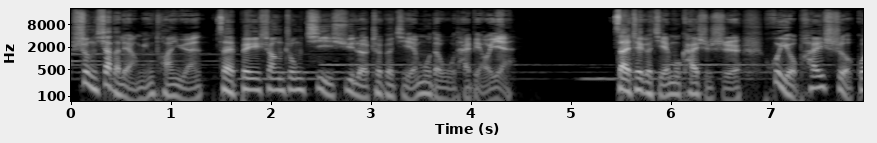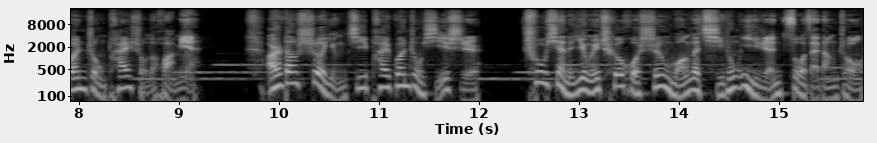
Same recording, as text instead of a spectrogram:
剩下的两名团员在悲伤中继续了这个节目的舞台表演。在这个节目开始时，会有拍摄观众拍手的画面，而当摄影机拍观众席时，出现了因为车祸身亡的其中一人坐在当中，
